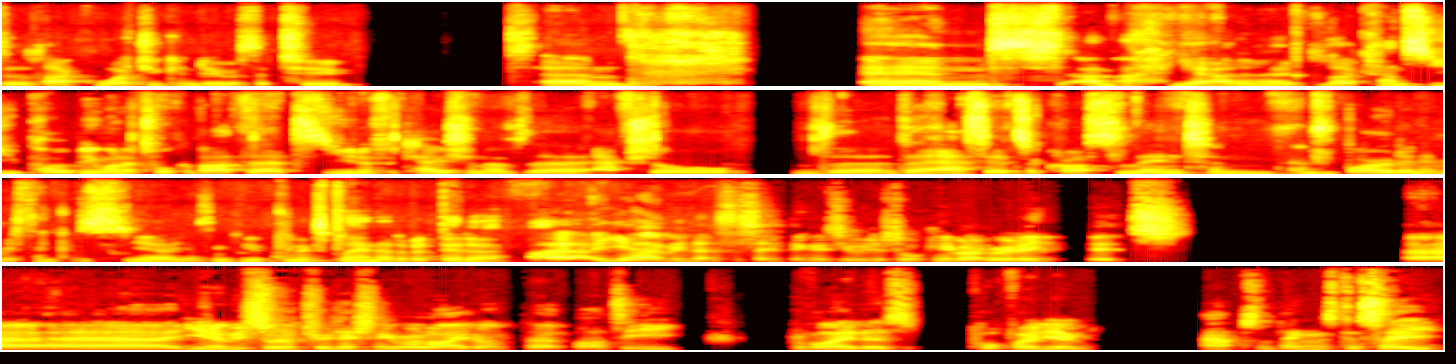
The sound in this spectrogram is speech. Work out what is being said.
the, like what you can do with it too. Um, and um, yeah, I don't know, like Hans, you probably want to talk about that unification of the actual the the assets across lent and, and borrowed and everything because yeah i think you can explain that a bit better. Uh, yeah i mean that's the same thing as you were just talking about really. It's uh, you know we sort of traditionally relied on third party providers portfolio apps and things to say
